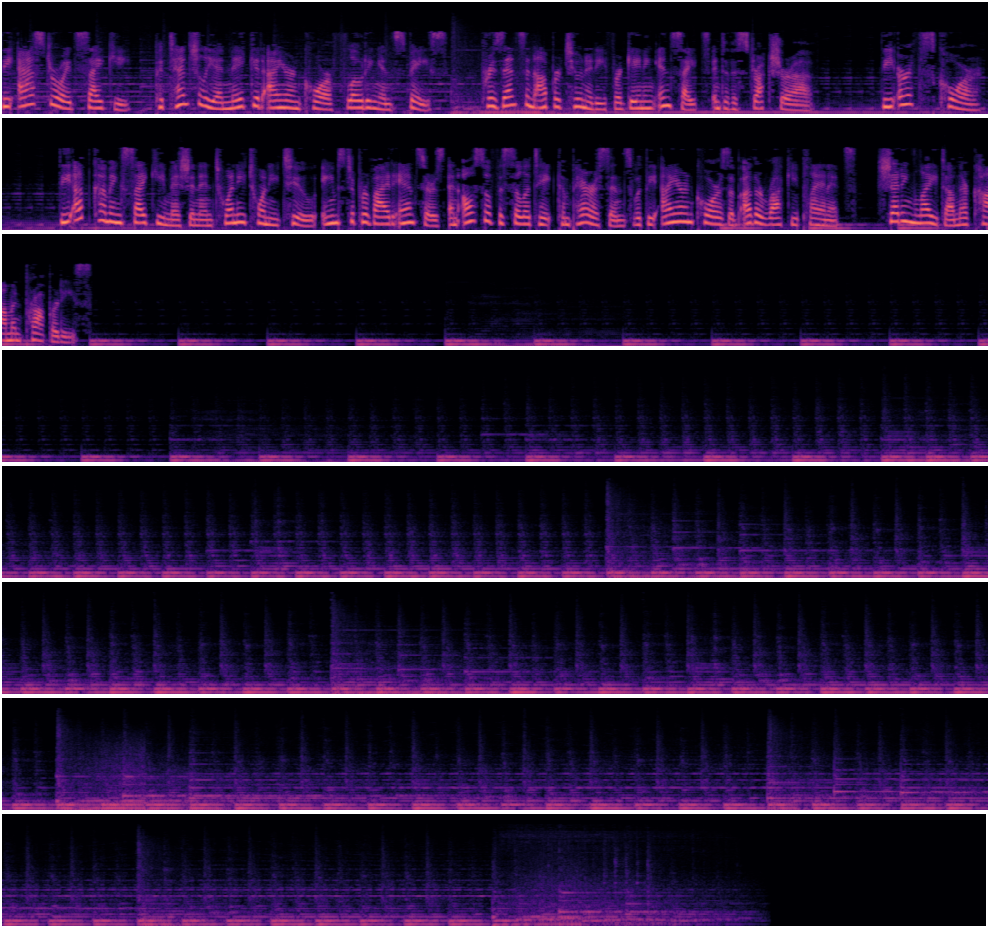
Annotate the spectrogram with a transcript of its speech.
The asteroid Psyche, potentially a naked iron core floating in space, presents an opportunity for gaining insights into the structure of the Earth's core. The upcoming Psyche mission in 2022 aims to provide answers and also facilitate comparisons with the iron cores of other rocky planets, shedding light on their common properties.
